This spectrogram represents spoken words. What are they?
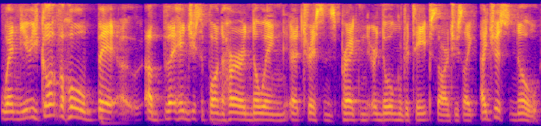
When you you got the whole bit uh, uh, that hinges upon her knowing uh, Tristen's pregnant or knowing who the tapes are, and she's like, "I just know,"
